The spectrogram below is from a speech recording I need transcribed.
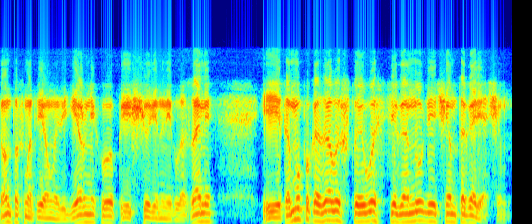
Он посмотрел на Ведерникова прищуренными глазами, и тому показалось, что его стеганули чем-то горячим.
